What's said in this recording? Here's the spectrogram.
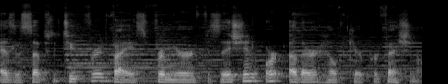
as a substitute for advice from your physician or other healthcare professional.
